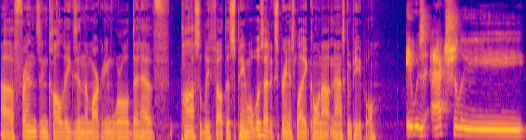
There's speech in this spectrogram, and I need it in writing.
uh, friends and colleagues in the marketing world that have possibly felt this pain. What was that experience like going out and asking people? It was actually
